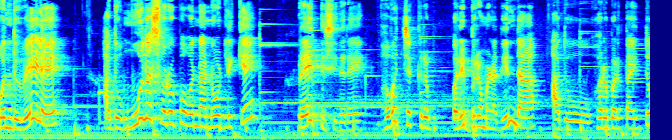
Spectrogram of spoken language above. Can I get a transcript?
ಒಂದು ವೇಳೆ ಅದು ಮೂಲ ಸ್ವರೂಪವನ್ನು ನೋಡಲಿಕ್ಕೆ ಪ್ರಯತ್ನಿಸಿದರೆ ಭವಚಕ್ರ ಪರಿಭ್ರಮಣದಿಂದ ಅದು ಹೊರಬರ್ತಾ ಇತ್ತು,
